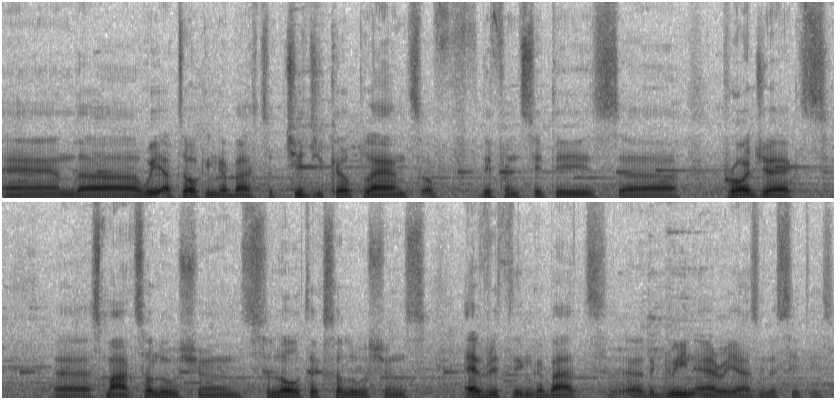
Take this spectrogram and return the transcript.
And uh, we are talking about strategical plans of different cities, uh, projects, uh, smart solutions, low-tech solutions, everything about uh, the green areas in the cities.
